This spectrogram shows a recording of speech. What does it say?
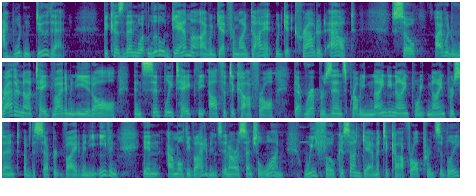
I wouldn't do that because then what little gamma I would get from my diet would get crowded out. So I would rather not take vitamin E at all than simply take the alpha tocopherol that represents probably 99.9% of the separate vitamin E. Even in our multivitamins, in our Essential One, we focus on gamma tocopherol principally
